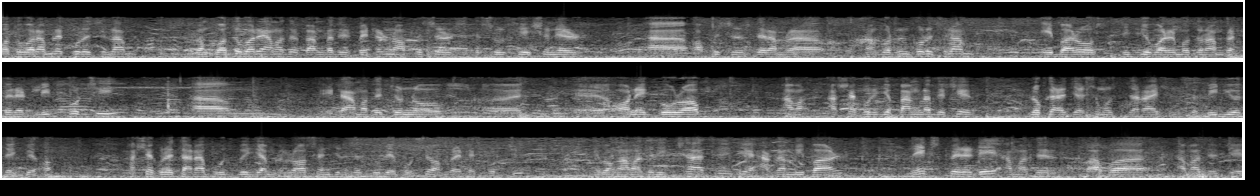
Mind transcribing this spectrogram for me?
গতবার আমরা করেছিলাম এবং গতবারে আমাদের বাংলাদেশ ভেটারান অফিসার্স অ্যাসোসিয়েশনের অফিসার্সদের আমরা সংগঠন করেছিলাম। এবারও দ্বিতীয়বারের মতন আমরা প্যারেড লিড করছি। এটা আমাদের জন্য অনেক গৌরব। আশা করি যে বাংলাদেশের লোকেরা যে সমস্ত, যারা এই সমস্ত ভিডিও দেখবে আশা করে তারা বুঝবে যে আমরা লস অ্যাঞ্জেলেসের দূরে বসেও আমরা এটা করছি এবং আমাদের ইচ্ছা আছে যে আগামীবার নেক্সট প্যারেডে আমাদের বাবা, আমাদের যে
